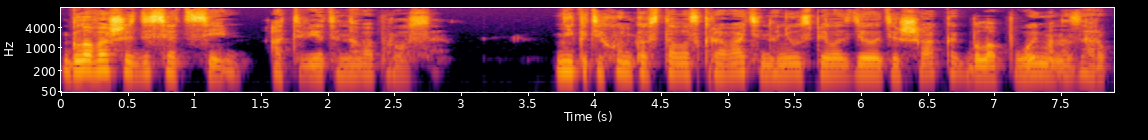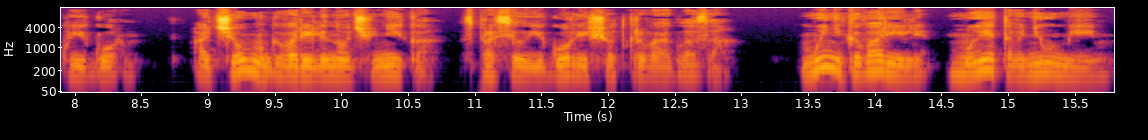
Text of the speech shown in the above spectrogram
Глава 67. Ответы на вопросы. Ника тихонько встала с кровати, но не успела сделать и шаг, как была поймана за руку Егором. «О чем мы говорили ночью, Ника?» – спросил Егор, еще открывая глаза. «Мы не говорили, мы этого не умеем»,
